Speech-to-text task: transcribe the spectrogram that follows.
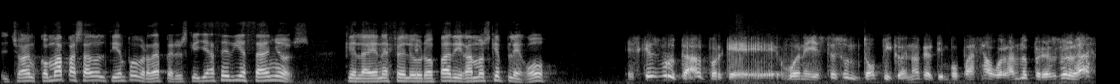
eh, Joan, ¿cómo ha pasado el tiempo, verdad? Pero es que ya hace 10 años que la NFL Europa, digamos que plegó. Es que es brutal porque, bueno, y esto es un tópico, ¿no? Que el tiempo pasa volando, pero es verdad.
